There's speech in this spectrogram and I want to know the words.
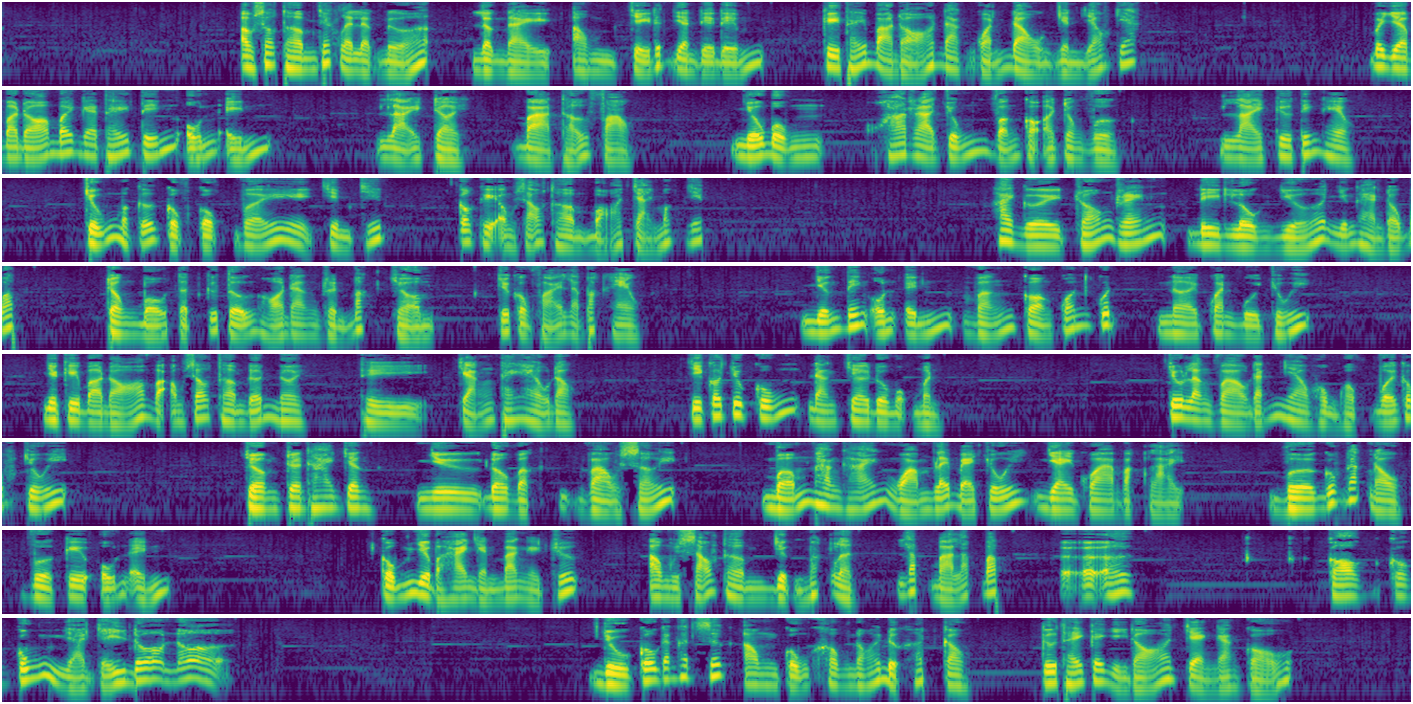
Ông Sáu Thơm nhắc lại lần nữa, lần này ông chỉ đích danh địa điểm khi thấy bà đỏ đang ngoảnh đầu nhìn giáo giác. Bây giờ bà đỏ mới nghe thấy tiếng ủn ỉn. Lại trời, bà thở phào. Nhổ bụng, hóa ra chúng vẫn còn ở trong vườn. Lại kêu tiếng heo. Chúng mà cứ cục cục với chim chiếp, có khi ông Sáu Thơm bỏ chạy mất dép. Hai người rón rén đi luồn giữa những hàng đậu bắp. Trong bộ tịch cứ tưởng họ đang rình bắt trộm, chứ không phải là bắt heo. Những tiếng ổn ỉnh vẫn còn quánh quýt nơi quanh bụi chuối. Nhưng khi bà đỏ và ông Sáu Thơm đến nơi, thì chẳng thấy heo đâu. Chỉ có chú cúng đang chơi đùa một mình. Chú lăn vào đánh nhau hùng hục với gốc chuối. Trồm trên hai chân như đồ vật vào sới. Mỡm hăng hái ngoạm lấy bẻ chuối dây qua vặt lại. Vừa gút ngắt đầu vừa kêu ủn ỉn Cũng như bà hai nhành ba ngày trước, ông Sáu Thơm dừng mắt lên, lắp bà lắp bắp. Ờ, ờ, ờ. Con, con cúng nhà chị đó, nó... Dù cố gắng hết sức, ông cũng không nói được hết câu. Cứ thấy cái gì đó chèn ngang cổ.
